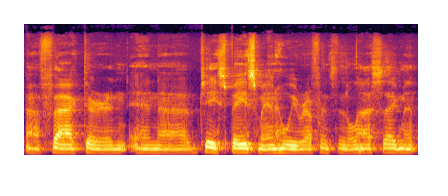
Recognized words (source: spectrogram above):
uh, factor, and and uh, J Spaceman, who we referenced in the last segment,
